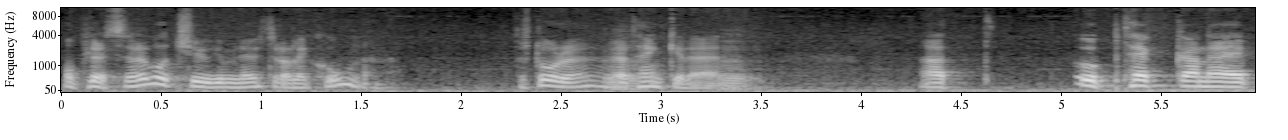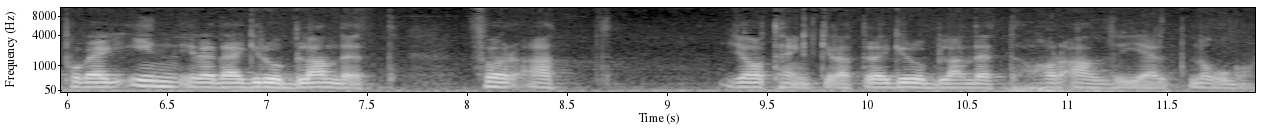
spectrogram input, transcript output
Och plötsligt har det gått 20 minuter av lektionen. Förstår du hur jag Mm. tänker där? Mm. Att upptäcka när jag är på väg in i det där grubblandet. För att jag tänker att det där grubblandet har aldrig hjälpt någon.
